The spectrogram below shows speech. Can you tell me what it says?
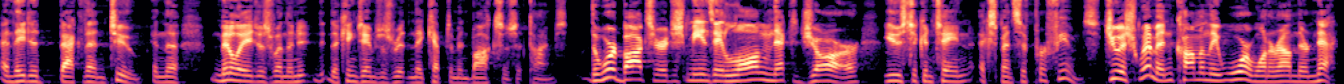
and they did back then too. In the Middle Ages, when the, the King James was written, they kept them in boxes at times the word box here just means a long necked jar used to contain expensive perfumes. Jewish women commonly wore one around their neck.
